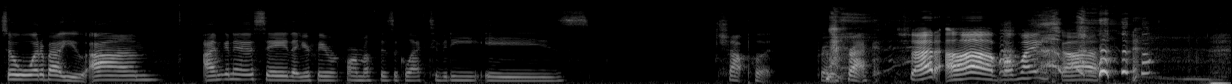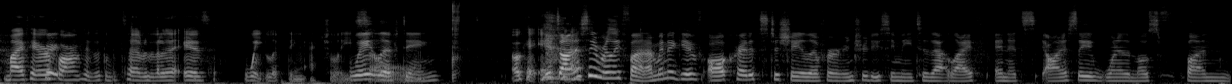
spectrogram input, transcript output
So what about you? Um, I'm gonna say that your favorite form of physical activity is shot put from track. Shut up! Oh my god. My favorite Great. form of physical activity is weightlifting. Actually, so- Weightlifting. Okay. It's honestly really fun. I'm gonna give all credits to Shayla for introducing me to that life, and it's honestly one of the most fun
